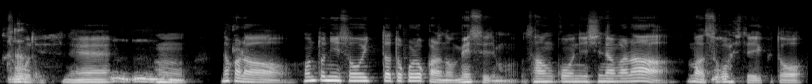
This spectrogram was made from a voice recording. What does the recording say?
かなと。そうですねう。んううんん。だから、本当にそういったところからのメッセージも参考にしながら、まあ過ごしていくと、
